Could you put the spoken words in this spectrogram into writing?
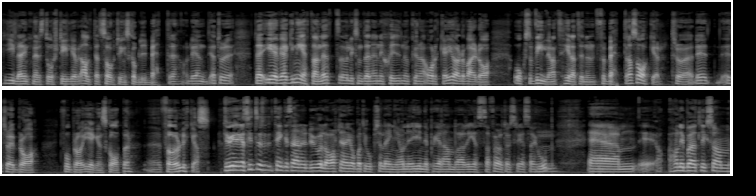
gillar inte när det står still. Jag vill alltid att saker och ting ska bli bättre. Och det, jag tror det, det eviga gnetandet och liksom den energin och kunna orka göra det varje dag och också viljan att hela tiden förbättra saker tror jag, det, det tror jag är bra, två bra egenskaper eh, för att lyckas. Du, jag sitter och tänker så här när du och Lars, ni har jobbat ihop så länge och ni är inne på er andra resa, företagsresa ihop. Mm. Ehm, eh, har ni börjat liksom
